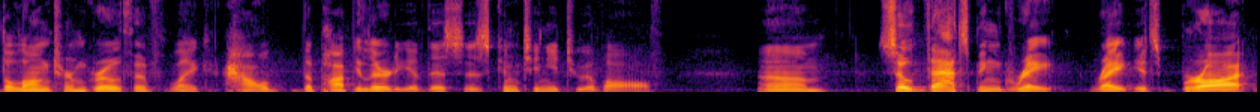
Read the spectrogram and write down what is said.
the long term growth of like how the popularity of this has continued to evolve. Um, so that's been great, right? It's brought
